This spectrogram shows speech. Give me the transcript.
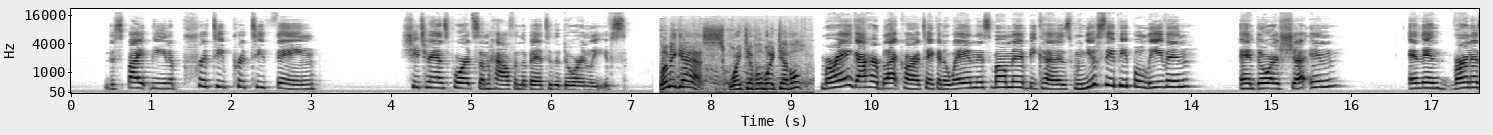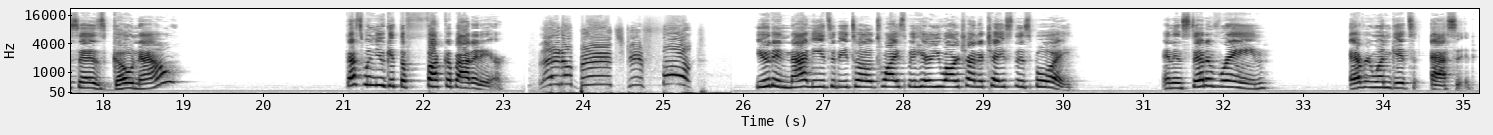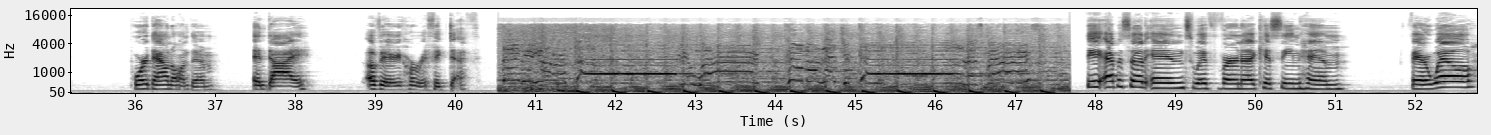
Despite being a pretty, pretty thing, she transports somehow from the bed to the door and leaves. Let me guess. White devil, white devil? Moraine got her black card taken away in this moment because when you see people leaving and doors shutting, and then Verna says, go now, that's when you get the fuck up out of there. Later, bitch! Get fucked! You did not need to be told twice, but here you are trying to chase this boy. And instead of rain, everyone gets acid poured down on them and die a very horrific death. The episode ends with Verna kissing him farewell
